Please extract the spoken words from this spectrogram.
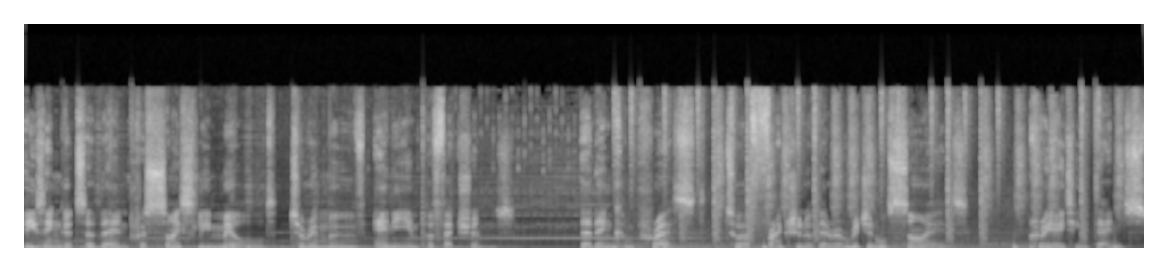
These ingots are then precisely milled to remove any imperfections. They're then compressed to a fraction of their original size, creating dense,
